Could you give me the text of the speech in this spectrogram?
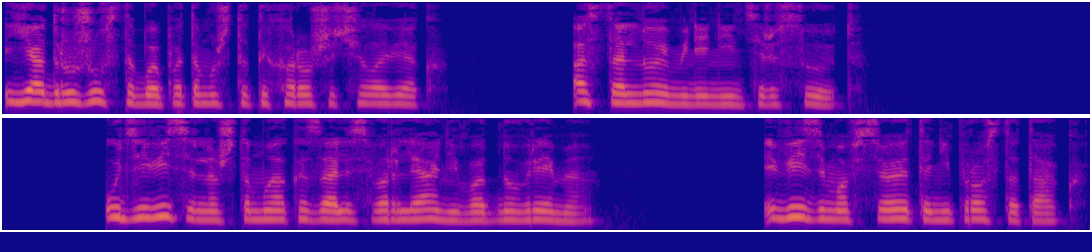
Я дружу с тобой, потому что ты хороший человек. Остальное меня не интересует. Удивительно, что мы оказались в Орлеане в одно время. Видимо, все это не просто так.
